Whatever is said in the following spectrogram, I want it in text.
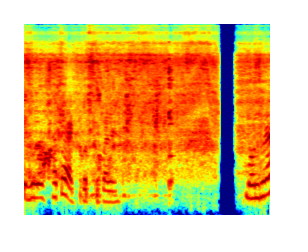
এগুলোর সাথে অ্যাড করতে পারেন। বন্ধুরা,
